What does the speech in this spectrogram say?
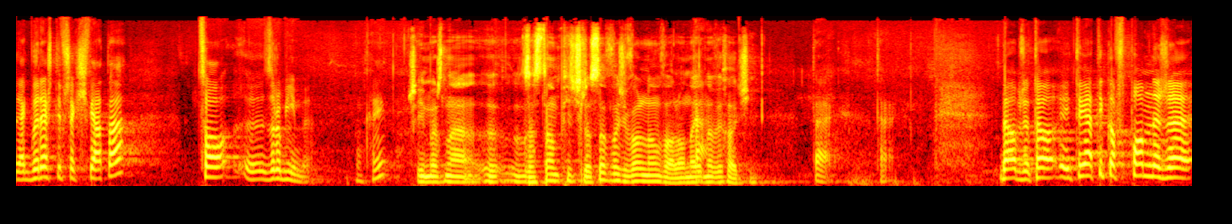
jakby reszty wszechświata, co e, zrobimy. Okay? Czyli można y, zastąpić losowość wolną wolą, na Tak. jedno wychodzi. Tak. Dobrze, to, to ja tylko wspomnę, że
